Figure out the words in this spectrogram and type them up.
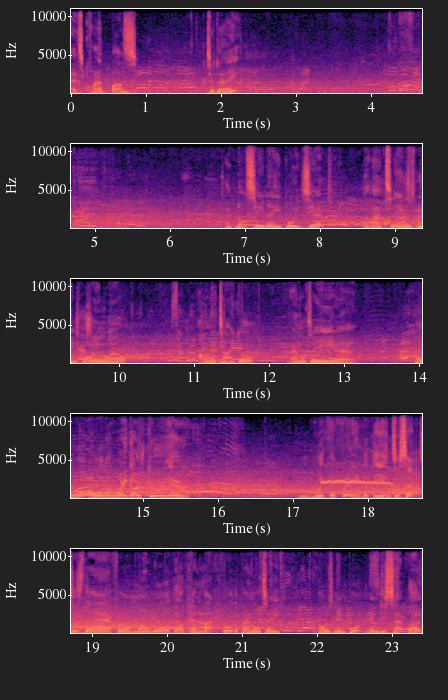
it's quite a buzz today. They've not seen any points yet, but that team has been playing well. High tackle, penalty. Uh, oh, and away goes Couilloud. With the feed, but the intercept is there from uh, Ward. They'll come back for the penalty. That was an important intercept, though.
